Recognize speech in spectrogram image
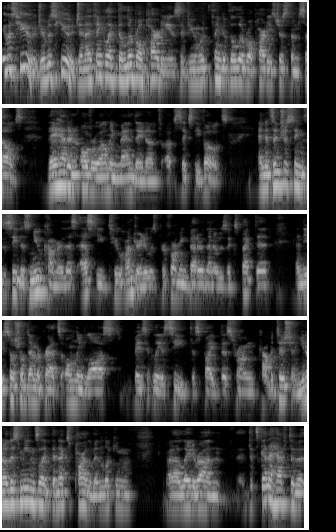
It was huge. It was huge. And I think, like the liberal parties, if you think of the liberal parties just themselves, they had an overwhelming mandate of, of 60 votes. And it's interesting to see this newcomer, this Eesti 200. It was performing better than it was expected. And the Social Democrats only lost basically a seat despite the strong competition. You know, this means like the next parliament looking uh, later on, it's going to have to,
